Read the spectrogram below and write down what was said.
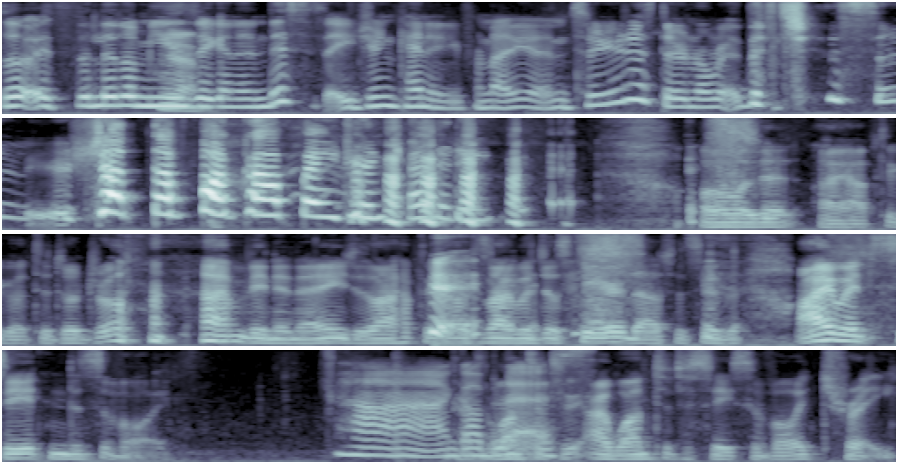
So it's the little music, and then this is Adrian Kennedy from 99. And so you're just there, over- that's just you're, shut the fuck up, Adrian Kennedy. Oh, then I have to go to Dundrum. I haven't been in ages. I have to go because I would just hear that. As soon as I went to see it in the Savoy. ah, God I wanted, bless. to, I wanted to see Savoy 3,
